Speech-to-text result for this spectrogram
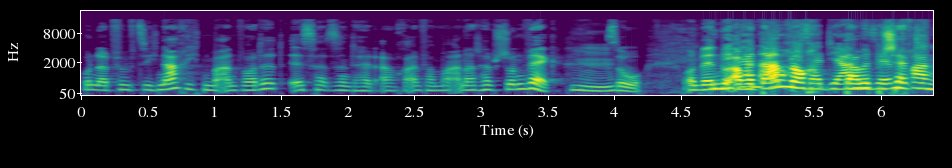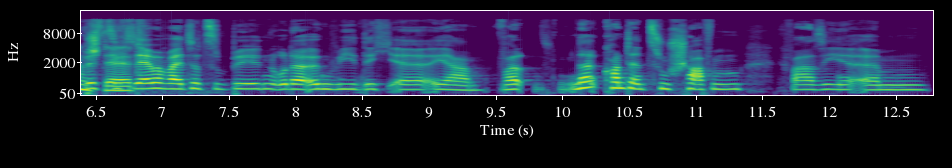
150 Nachrichten beantwortet, ist, sind halt auch einfach mal anderthalb Stunden weg. So. Und wenn Und du aber dann noch damit beschäftigt Fragen bist, dich selber weiterzubilden oder irgendwie dich, äh, ja, ne, Content zu schaffen, quasi, ähm,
